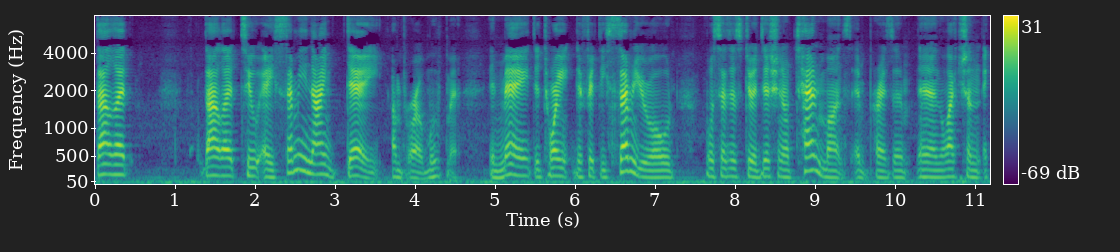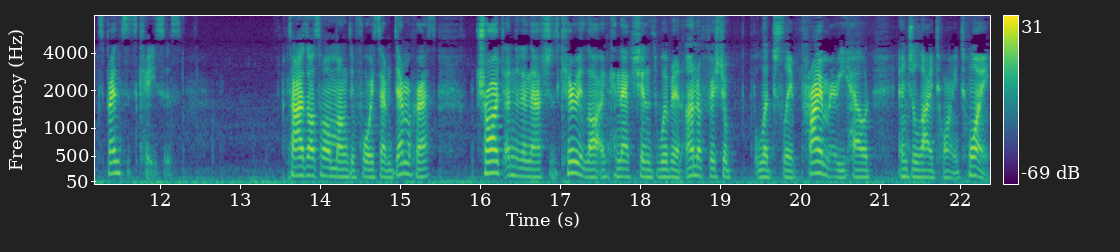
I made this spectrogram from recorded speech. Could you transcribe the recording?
that led that led to a 79-day umbrella movement. In May, the 20 the 57-year-old was sentenced to additional 10 months in prison in election expenses cases. Tai is also among the 47 Democrats charged under the national security law in connections with an unofficial legislative primary held in July 2020.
